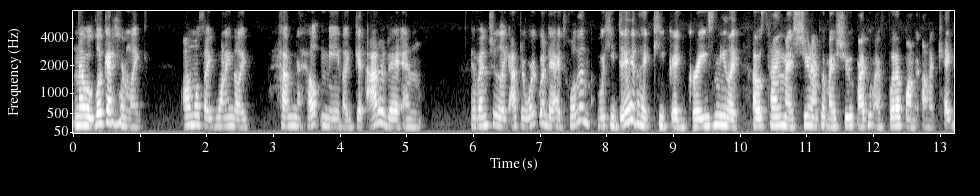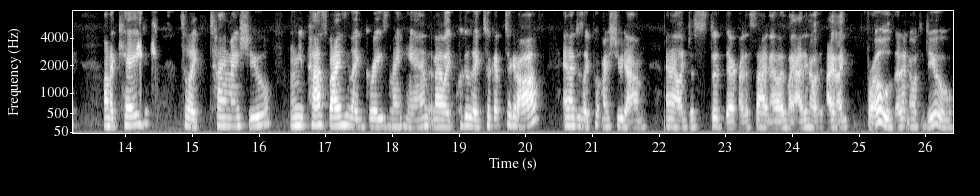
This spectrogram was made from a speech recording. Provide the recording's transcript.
and I would look at him like almost like wanting to like have him to help me like get out of it, and eventually like after work one day i told him what he did like he like, grazed me like i was tying my shoe and i put my shoe i put my foot up on on a keg on a keg to like tie my shoe. And he passed by and he like grazed my hand and i like quickly like took it took it off and i just like put my shoe down and i like just stood there by the side and i was like i didn't know what, i like froze. I didn't know what to do.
